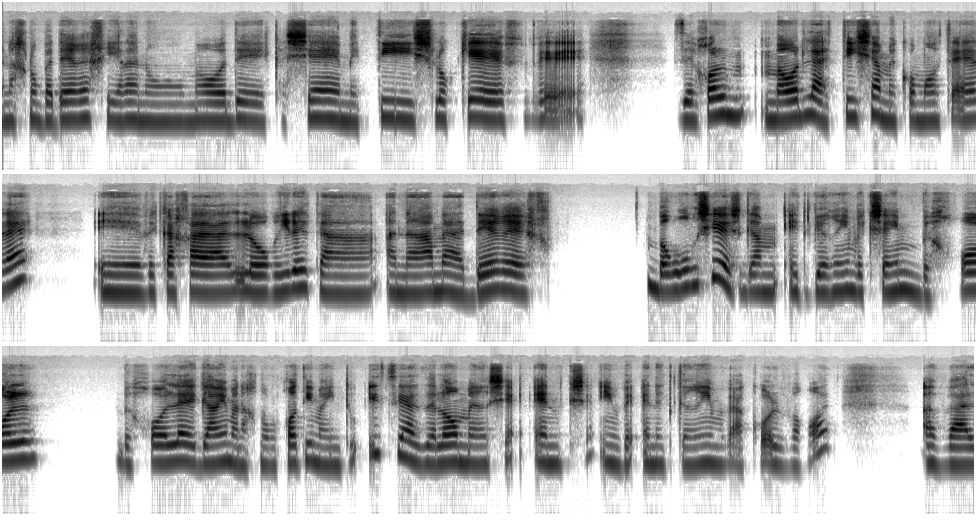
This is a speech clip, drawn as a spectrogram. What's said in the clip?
אנחנו בדרך יהיה לנו מאוד אה, קשה, מתיש, לא כיף, וזה יכול מאוד להתיש המקומות האלה, אה, וככה להוריד את ההנאה מהדרך. ברור שיש גם אתגרים וקשיים בכל, בכל, גם אם אנחנו הולכות עם האינטואיציה, זה לא אומר שאין קשיים ואין אתגרים והכל ורוד, אבל,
